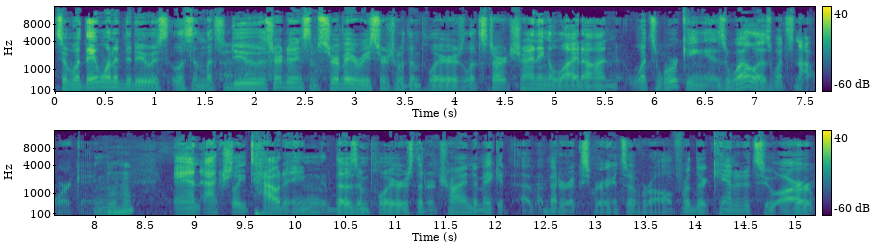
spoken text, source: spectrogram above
So what they wanted to do is listen. Let's do start doing some survey research with employers. Let's start shining a light on what's working as well as what's not working. Mm-hmm. And actually touting those employers that are trying to make it a, a better experience overall for their candidates who are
